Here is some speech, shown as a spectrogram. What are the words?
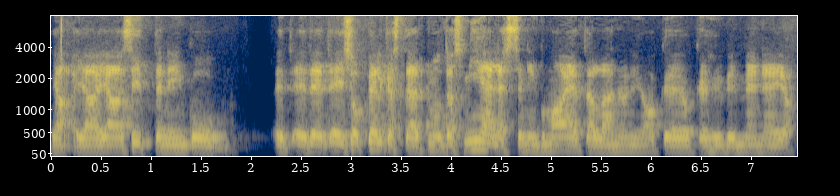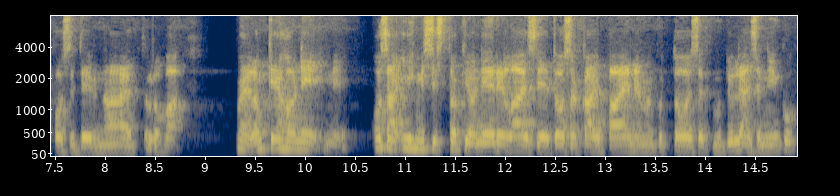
Ja, ja, ja sitten niin kuin, et, et, et, ei se ole pelkästään, että me oltaisiin mielessä, niin kuin me ajatellaan, no niin okei, okei, hyvin menee ja positiivinen ajattelu, vaan meillä on keho, niin, niin osa ihmisistä toki on erilaisia, että osa kaipaa enemmän kuin toiset, mutta yleensä niin kuin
